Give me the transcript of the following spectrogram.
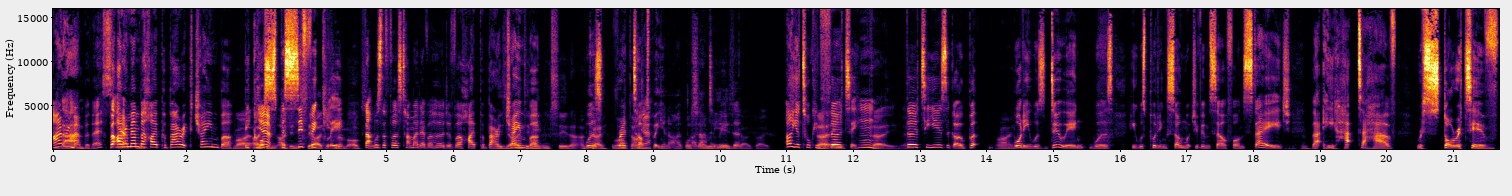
I that. remember this. But I remember hyperbaric chamber Right, because didn't- I didn't see it, I just specifically remember that was the first time I'd ever heard of a hyperbaric Is it- I chamber. didn't even see that. Okay, was well red done. tops, Yeah. but you know, I, What's I how like to many years the- ago, babe? Oh, you're talking 30? 30. Mm. 30. yeah. 30 years ago. But Right. what he was doing was he was putting so much of himself on stage Mm-hmm. that he had to have restorative,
